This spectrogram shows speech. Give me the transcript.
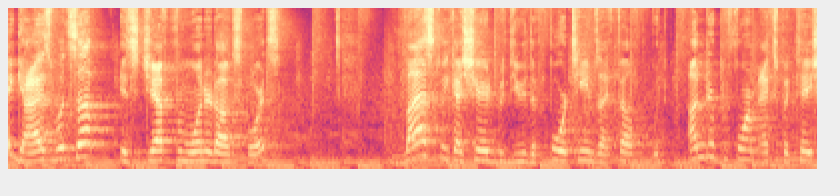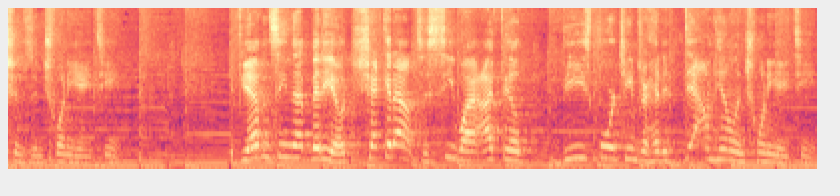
Hey guys, what's up? It's Jeff from Wunderdog Sports. Last week I shared with you the four teams I felt would underperform expectations in 2018. If you haven't seen that video, check it out to see why I feel these four teams are headed downhill in 2018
